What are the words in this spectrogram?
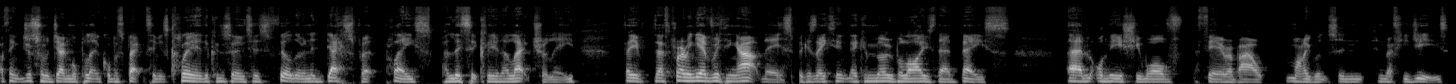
I think just from a general political perspective, it's clear the Conservatives feel they're in a desperate place politically and electorally. they they're throwing everything at this because they think they can mobilize their base um, on the issue of fear about migrants and, and refugees.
